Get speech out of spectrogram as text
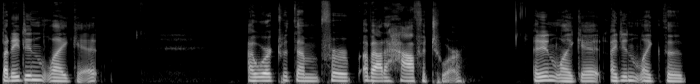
But I didn't like it. I worked with them for about a half a tour. I didn't like it. I didn't like the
